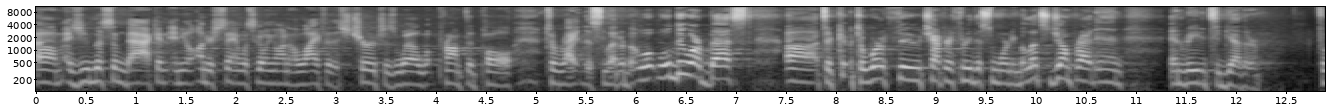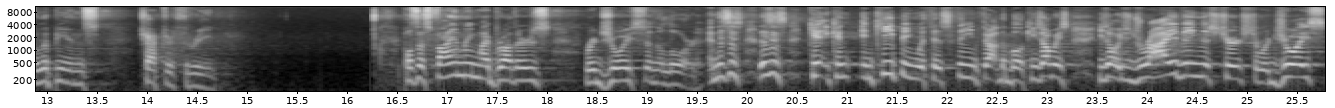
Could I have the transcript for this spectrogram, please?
um, as you listen back and, and, you'll understand what's going on in the life of this church as well, what prompted Paul to write this letter. But we'll, we'll do our best uh, to, to work through chapter 3 this morning. But let's jump right in and read it together. Philippians chapter 3. Paul says, Finally, my brothers, rejoice in the Lord. And this is, this is in keeping with his theme throughout the book. He's always, he's always driving this church to rejoice,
